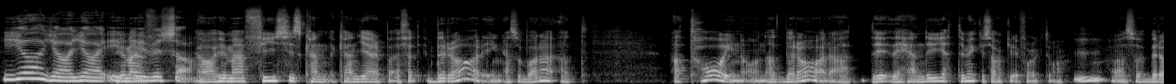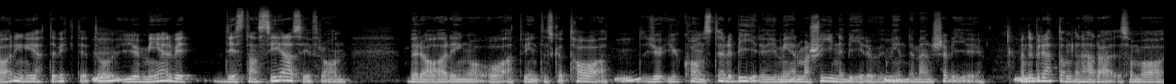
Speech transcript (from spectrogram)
Ja, ja, ja, i hur man, USA. Ja, hur man fysiskt kan, kan hjälpa. För att beröring, alltså bara att, att ta i någon, att beröra, att det, det händer ju jättemycket saker i folk då. Mm. Alltså beröring är jätteviktigt och ju mer vi distanserar sig ifrån beröring och, och att vi inte ska ta, att, Mm. ju, ju konstigare blir det, ju mer maskiner blir det och ju mindre människor blir det. Men du berättade om den här som var,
